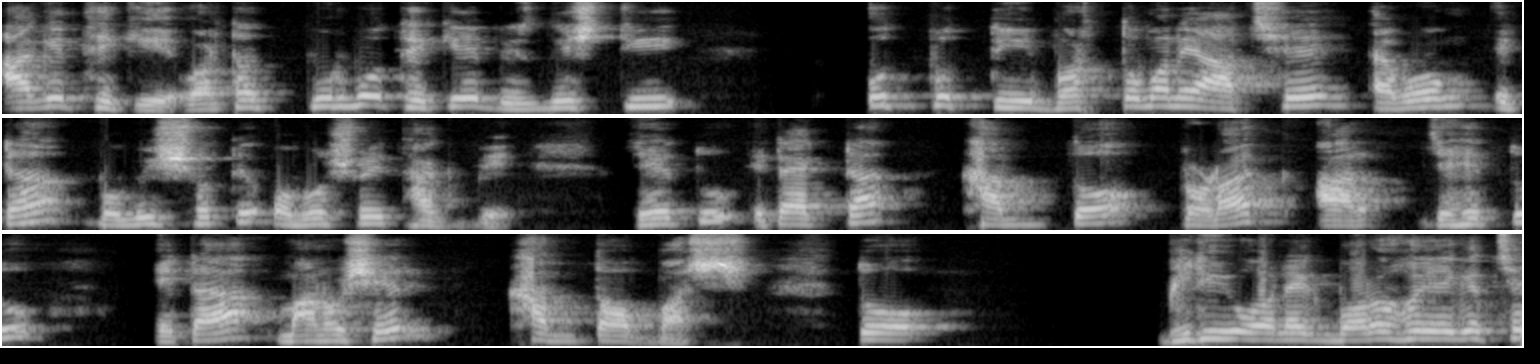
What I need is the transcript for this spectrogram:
আগে থেকে, অর্থাৎ পূর্ব থেকে বিজনেসটি উৎপত্তি বর্তমানে আছে এবং এটা ভবিষ্যতে অবশ্যই থাকবে। যেহেতু এটা একটা খাদ্য প্রোডাক্ট আর যেহেতু এটা মানুষের খাদ্য অভ্যাস। তো ভিডিও অনেক বড় হয়ে গেছে,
